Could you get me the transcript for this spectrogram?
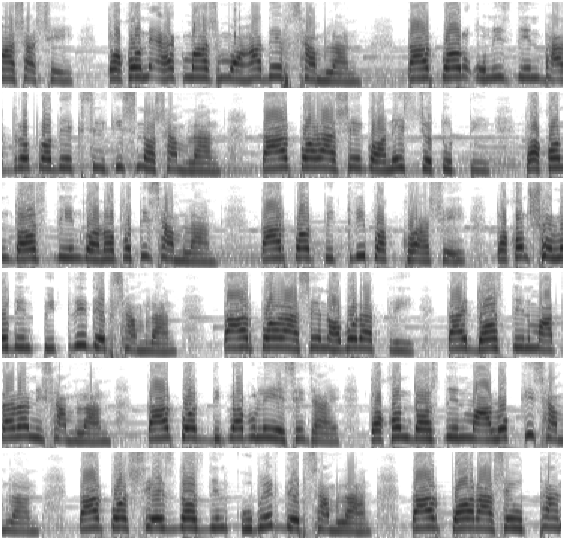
মাস আসে। তখন এক মাস মহাদেব সামলান। তারপর উনিশ দিন ভাদ্রপদে শ্রীকৃষ্ণ সামলান। তারপর আসে গণেশ চতুর্থী। তখন দশ দিন গণপতি সামলান। তারপর পিতৃপক্ষ আসে। তখন ষোলো দিন পিতৃদেব সামলান। তারপর আসে নবরাত্রি। তাই দশ দিন মাতারানী সামলান। তারপর দীপাবলি এসে যায়। তখন দশ দিন মা লক্ষ্মী সামলান। তারপর শেষ দশ দিন কুবের দেব সামলান। তারপর আসে উত্থান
